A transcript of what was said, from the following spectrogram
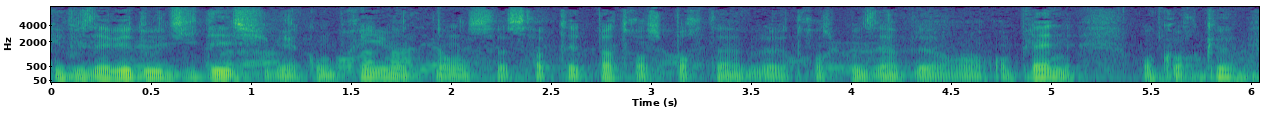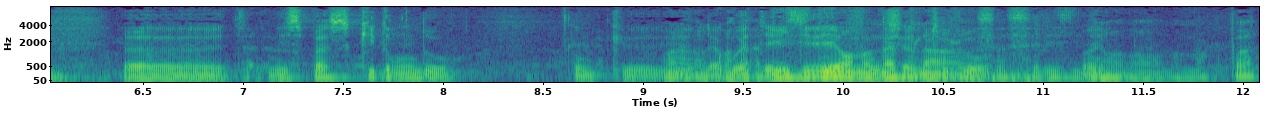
Et vous avez d'autres idées, si j'ai bien compris. Maintenant, ça sera peut-être pas transportable, transposable en, pleine, encore que, euh, n'est-ce pas, ski de rando donc, euh, la boîte à idées, on en a plein. Ça, c'est les idées, on n'en manque pas.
